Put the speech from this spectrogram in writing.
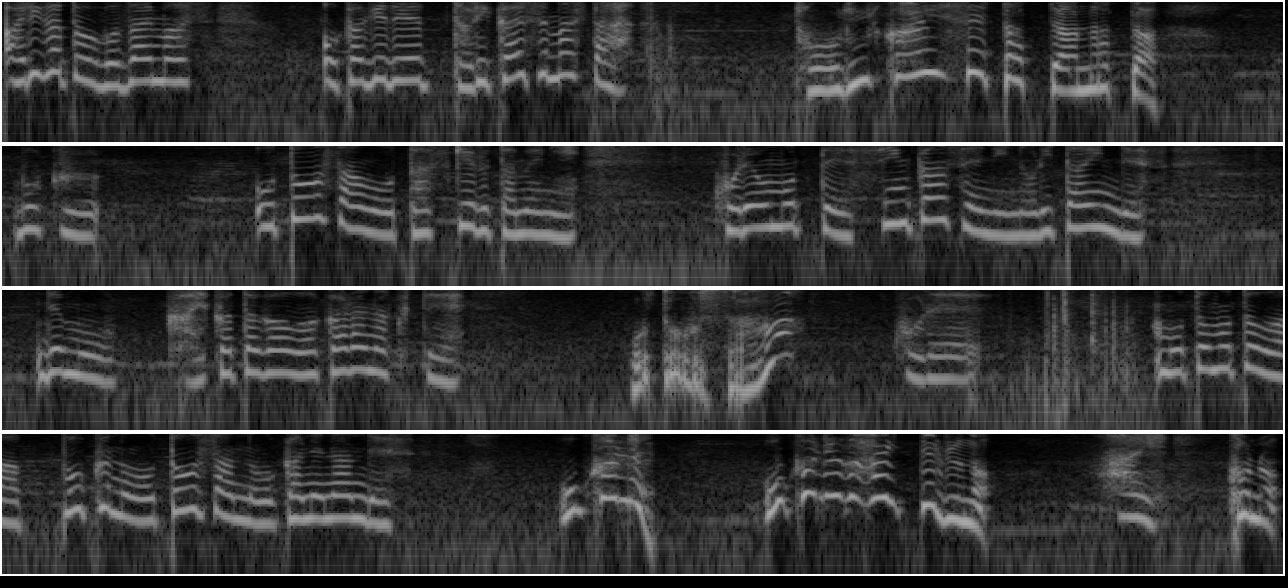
ありがとうございます。おかげで取り返せました。取り返せたってあなた。僕お父さんを助けるためにこれを持って新幹線に乗りたいんです。でも買い方がわからなくて。お父さん？これもともとは僕のお父さんのお金なんですお金お金が入ってるの。はい。この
